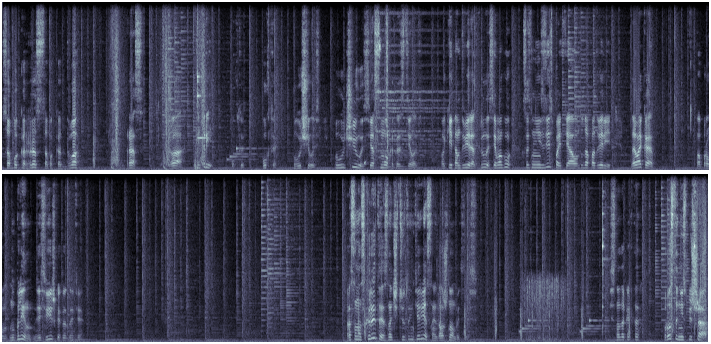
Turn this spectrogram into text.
Собака, раз. Собака, два. Раз, два и три. Ух ты, ух ты. Получилось. Получилось, я смог это сделать. Окей, там дверь открылась. Я могу, кстати, не здесь пойти, а вон туда по двери. Давай-ка попробуем. Ну, блин, здесь видишь, как вот эти... Раз она скрытая, значит что-то интересное должно быть здесь. Здесь надо как-то... Просто не спеша.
